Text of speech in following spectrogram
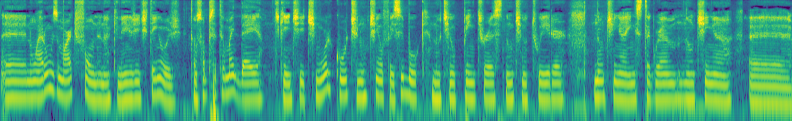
é, não era um smartphone, né, que nem a gente tem hoje. Então só para você ter uma ideia de que a gente tinha o Orkut, não tinha o Facebook, não tinha o Pinterest, não tinha o Twitter, não tinha Instagram, não tinha é,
